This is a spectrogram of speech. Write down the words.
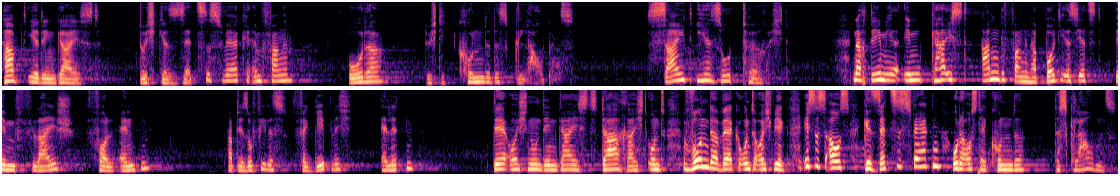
Habt ihr den Geist durch Gesetzeswerke empfangen oder durch die Kunde des Glaubens? Seid ihr so töricht? Nachdem ihr im Geist angefangen habt, wollt ihr es jetzt im Fleisch vollenden? Habt ihr so vieles vergeblich erlitten? Der euch nun den Geist darreicht und Wunderwerke unter euch wirkt. Ist es aus Gesetzeswerken oder aus der Kunde des Glaubens.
